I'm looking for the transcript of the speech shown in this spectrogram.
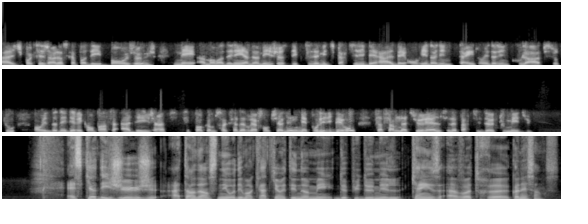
Euh, je dis pas que ces gens-là ne seraient pas des bons juges, mais à un moment donné, à nommer juste des petits amis du Parti libéral, ben on vient donner une teinte, on vient donner une couleur, puis surtout, on vient donner des récompenses à, des gens. C'est pas comme ça que ça devrait fonctionner, mais pour les libéraux, ça semble naturel, c'est le parti de tous mes dus. Est-ce qu'il y a des juges à tendance néo-démocrate qui ont été nommés depuis 2015 à votre euh, connaissance?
